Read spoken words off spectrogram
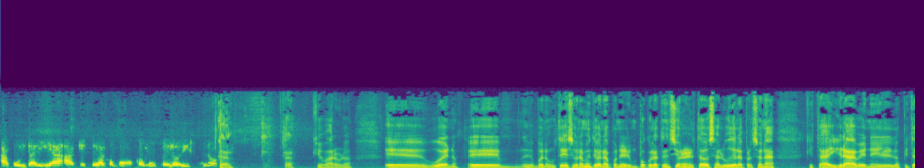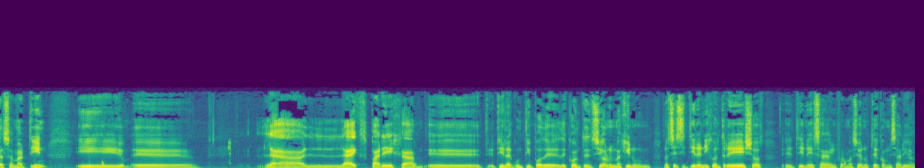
apuntaría a que sea como, como usted lo dice, ¿no? Claro, claro. Qué bárbaro. Eh, bueno, eh, eh, bueno, ustedes seguramente van a poner un poco la atención en el estado de salud de la persona que está ahí grave en el Hospital San Martín y eh, la, la ex pareja tiene algún tipo de, de, contención, me imagino, no sé si tienen hijos entre ellos, ¿tiene esa información usted, comisario?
